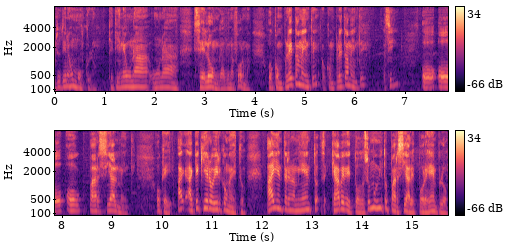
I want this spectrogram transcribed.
tú tienes un músculo que tiene una, una se elonga de una forma, o completamente, o completamente, así, o, parcialmente. Ok, ¿a, qué quiero ir con esto? Hay entrenamiento, cabe de todo. Son movimientos parciales, por ejemplo,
